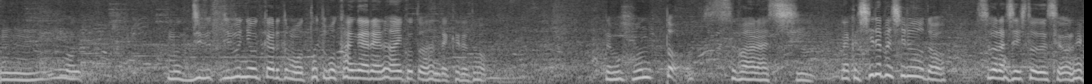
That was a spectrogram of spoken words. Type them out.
うん、もうもう自分に置き換えるともとても考えられないことなんだけれど。でも本当素晴らしい。なんか知れば知るほど素晴らしい人ですよね。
